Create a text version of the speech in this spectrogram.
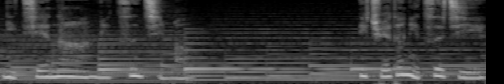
你接纳你自己吗？你觉得你自己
